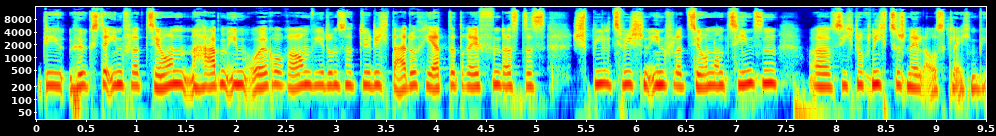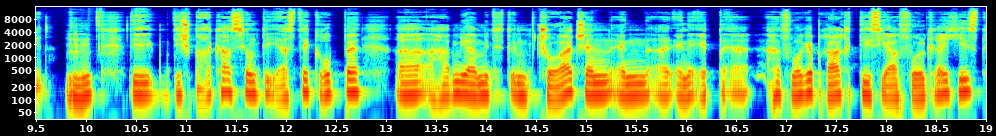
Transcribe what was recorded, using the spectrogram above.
die höchste Inflation haben im Euroraum, wird uns natürlich dadurch härter treffen, dass das Spiel zwischen Inflation und Zinsen äh, sich noch nicht so schnell ausgleichen wird. Mhm. Die, die Sparkasse und die erste Gruppe äh, haben ja mit dem George ein, ein, eine App äh, hervorgebracht, die sehr erfolgreich ist,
